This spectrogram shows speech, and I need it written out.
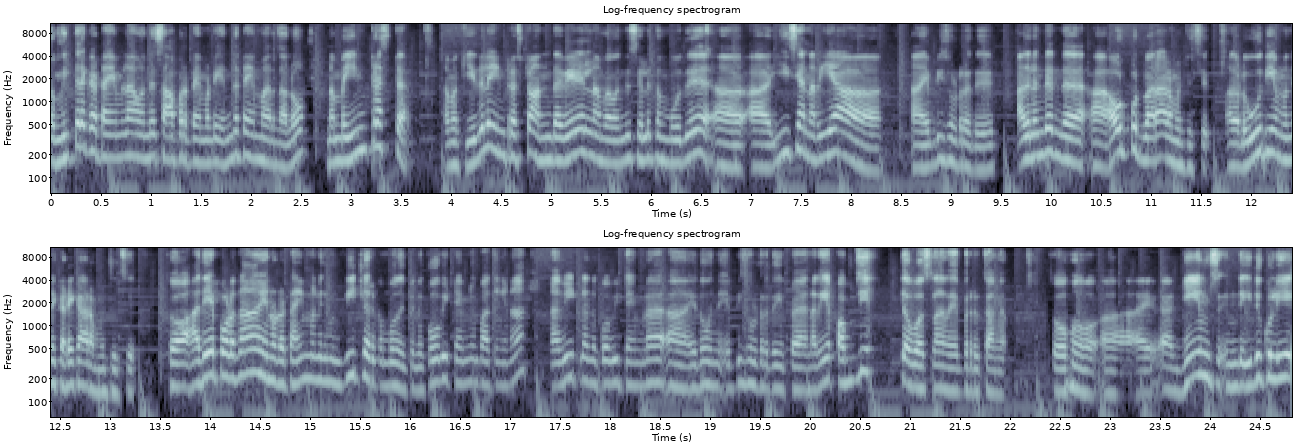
ஸோ மித்த இருக்க டைம்லாம் வந்து சாப்பிட்ற டைம் மட்டும் எந்த டைமா இருந்தாலும் நம்ம இன்ட்ரெஸ்ட்டை நமக்கு எதில் இன்ட்ரெஸ்ட்டோ அந்த வேலையில் நம்ம வந்து செலுத்தும் போது ஈஸியாக நிறையா எப்படி சொல்கிறது அதுலேருந்து இந்த அவுட்புட் வர ஆரம்பிச்சிச்சு. அதோட ஊதியம் வந்து கிடைக்க ஆரம்பிச்சிச்சு. ஸோ அதே போல தான் என்னோட டைம் மேனேஜ்மெண்ட் வீட்டில் இருக்கும்போது இப்போ இந்த கோவிட் டைம்லையும் பார்த்தீங்கன்னா நான் வீட்டில் இந்த கோவிட் டைமில் ஏதோ வந்து எப்படி சொல்கிறது இப்போ நிறைய பப்ஜி லவர்ஸ்லாம் நிறைய பேர் இருக்காங்க. ஸோ கேம்ஸ் uh, uh, இந்த இதுக்குள்ளேயே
